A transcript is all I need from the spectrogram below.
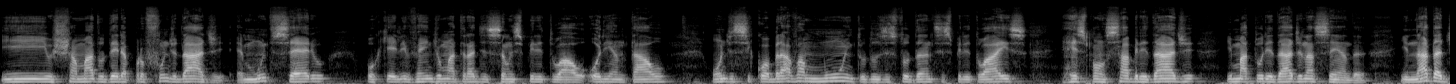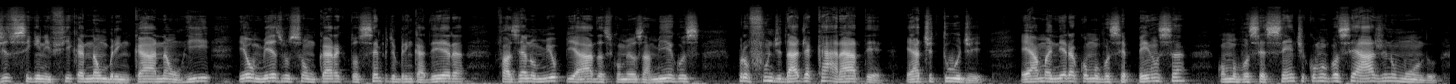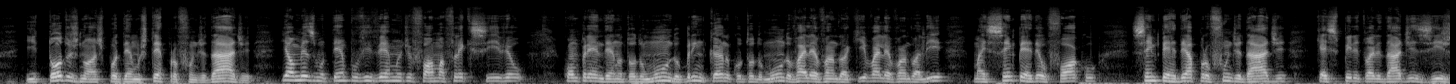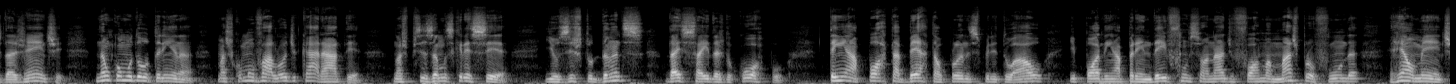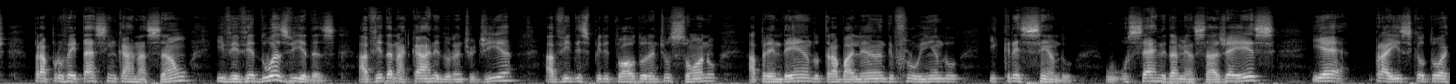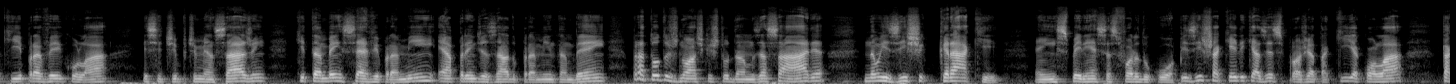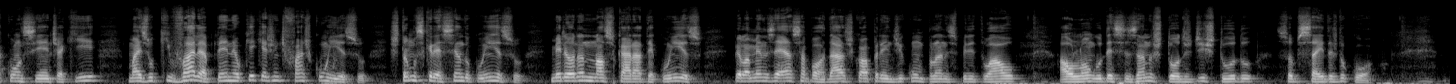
e o chamado dele à profundidade é muito sério porque ele vem de uma tradição espiritual oriental, onde se cobrava muito dos estudantes espirituais responsabilidade e maturidade na senda. E nada disso significa não brincar, não rir. Eu mesmo sou um cara que estou sempre de brincadeira, fazendo mil piadas com meus amigos. Profundidade é caráter, é atitude, é a maneira como você pensa, como você sente, como você age no mundo. E todos nós podemos ter profundidade e, ao mesmo tempo, vivermos de forma flexível, compreendendo todo mundo, brincando com todo mundo, vai levando aqui, vai levando ali, mas sem perder o foco, sem perder a profundidade que a espiritualidade exige da gente, não como doutrina, mas como valor de caráter. Nós precisamos crescer. E os estudantes das saídas do corpo têm a porta aberta ao plano espiritual e podem aprender e funcionar de forma mais profunda, realmente, para aproveitar essa encarnação e viver duas vidas: a vida na carne durante o dia, a vida espiritual durante o sono, aprendendo, trabalhando e fluindo e crescendo. O, o cerne da mensagem é esse e é para isso que eu estou aqui para veicular esse tipo de mensagem que também serve para mim, é aprendizado para mim também, para todos nós que estudamos essa área. Não existe craque em experiências fora do corpo. Existe aquele que às vezes projeta aqui, acolá, está consciente aqui, mas o que vale a pena é o que, que a gente faz com isso. Estamos crescendo com isso, melhorando nosso caráter com isso. Pelo menos é essa abordagem que eu aprendi com o um plano espiritual ao longo desses anos todos de estudo sobre saídas do corpo.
